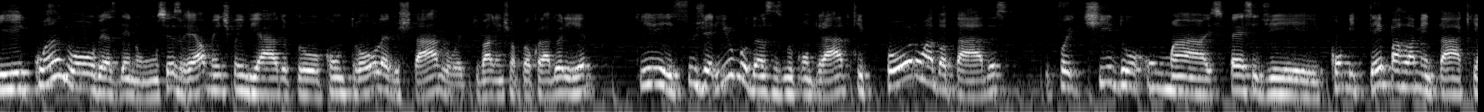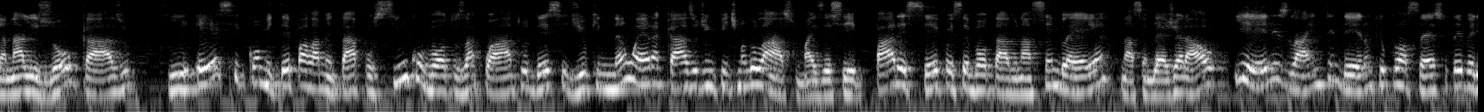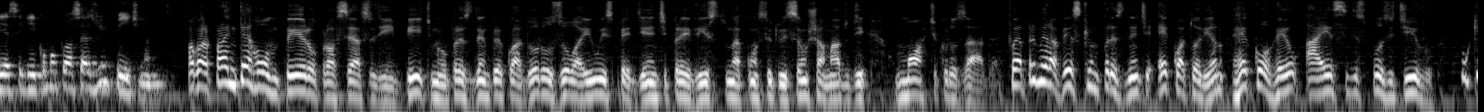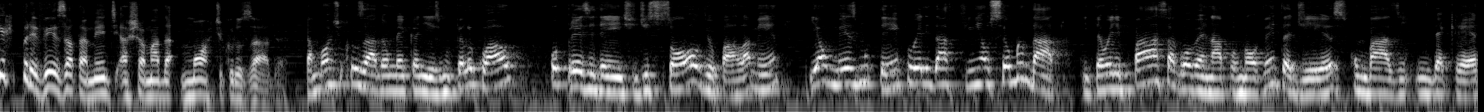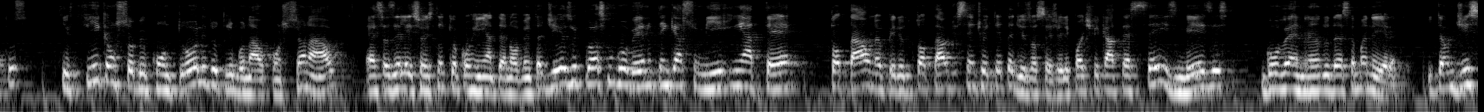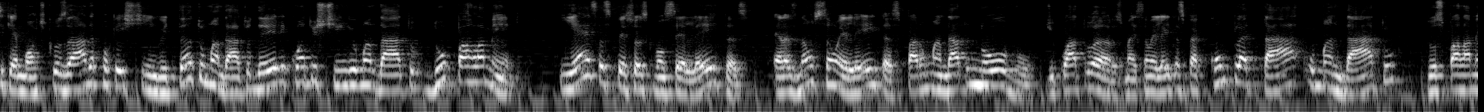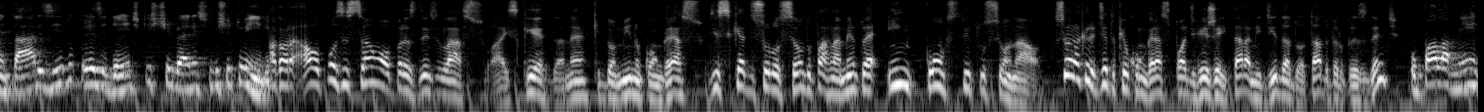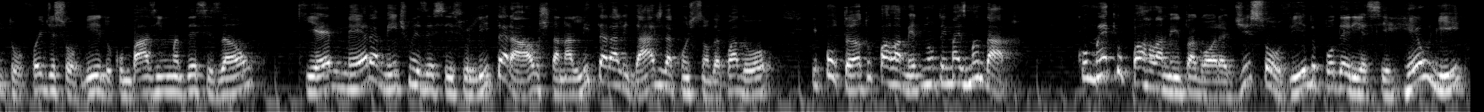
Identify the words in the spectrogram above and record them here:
E quando houve as denúncias, realmente foi enviado para o controle do Estado, o equivalente à Procuradoria, que sugeriu mudanças no contrato que foram adotadas e foi tido uma espécie de comitê parlamentar que analisou o caso que esse comitê parlamentar, por cinco votos a quatro, decidiu que não era caso de impeachment do Laço, mas esse parecer foi ser votado na Assembleia, na Assembleia Geral, e eles lá entenderam que o processo deveria seguir como processo de impeachment. Agora, para interromper o processo de impeachment, o presidente do Equador usou aí um expediente previsto na Constituição chamado de morte cruzada. Foi a primeira vez que um presidente equatoriano recorreu a esse dispositivo o que, é que prevê exatamente a chamada morte cruzada? A morte cruzada é um mecanismo pelo qual o presidente dissolve o parlamento e, ao mesmo tempo, ele dá fim ao seu mandato. Então, ele passa a governar por 90 dias com base em decretos que ficam sob o controle do Tribunal Constitucional. Essas eleições têm que ocorrer em até 90 dias e o próximo governo tem que assumir em até total, né, o período total de 180 dias, ou seja, ele pode ficar até seis meses governando dessa maneira. Então disse que é morte cruzada porque extingue tanto o mandato dele quanto extingue o mandato do parlamento. E essas pessoas que vão ser eleitas, elas não são eleitas para um mandato novo de quatro anos, mas são eleitas para completar o mandato dos parlamentares e do presidente que estiverem substituindo. Agora, a oposição ao presidente Laço, a esquerda, né, que domina o Congresso, disse que a dissolução do parlamento é inconstitucional. O senhor acredita que o Congresso pode rejeitar a medida adotada pelo presidente? O parlamento foi dissolvido com base em uma decisão que é meramente um exercício literal, está na literalidade da Constituição do Equador, e, portanto, o parlamento não tem mais mandato. Como é que o parlamento, agora dissolvido, poderia se reunir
